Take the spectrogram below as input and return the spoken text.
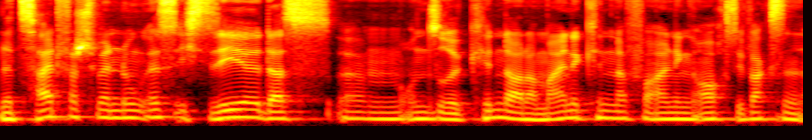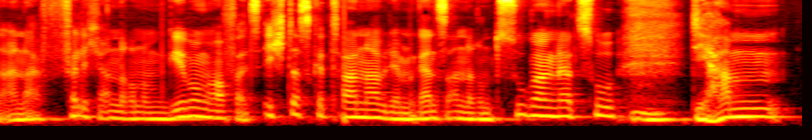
eine Zeitverschwendung ist. Ich sehe, dass ähm, unsere Kinder oder meine Kinder vor allen Dingen auch, sie wachsen in einer völlig anderen Umgebung auf, als ich das getan habe. Die haben einen ganz anderen Zugang dazu. Die haben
